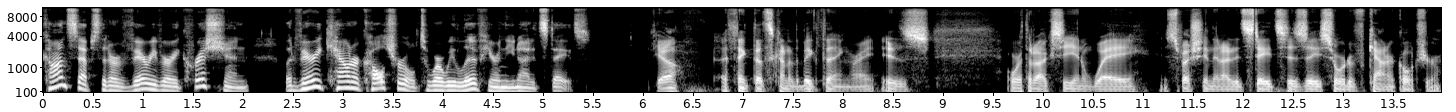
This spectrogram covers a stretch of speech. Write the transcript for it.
Concepts that are very, very Christian, but very countercultural to where we live here in the United States. Yeah. I think that's kind of the big thing, right? Is orthodoxy in a way, especially in the United States, is a sort of counterculture,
